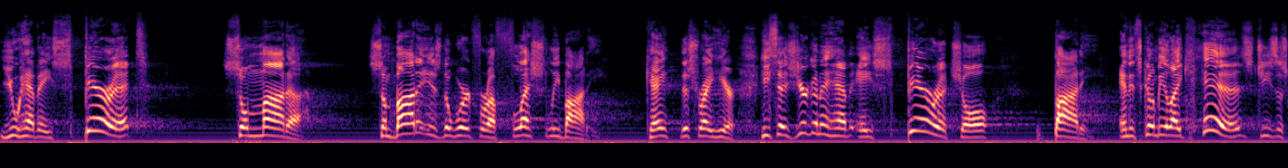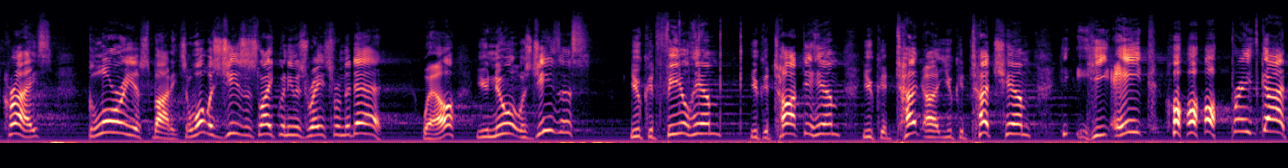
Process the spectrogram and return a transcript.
You have a spirit, somata. Somata is the word for a fleshly body. Okay? This right here. He says you're going to have a spiritual body. And it's going to be like his, Jesus Christ, glorious body. So, what was Jesus like when he was raised from the dead? Well, you knew it was Jesus. You could feel him. You could talk to him. You could touch. Uh, you could touch him. He, he ate. Oh, praise God!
